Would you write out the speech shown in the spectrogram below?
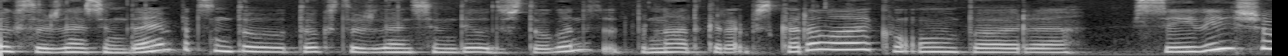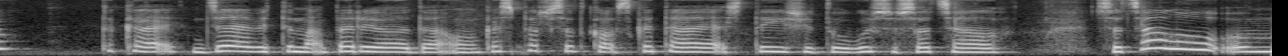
1919. un 1920. gadu par neatkarības kara laiku un par sīvīšu dzēvi tajā periodā, un kas par atkal skatījās tieši to visu sociālu, sociālo um,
